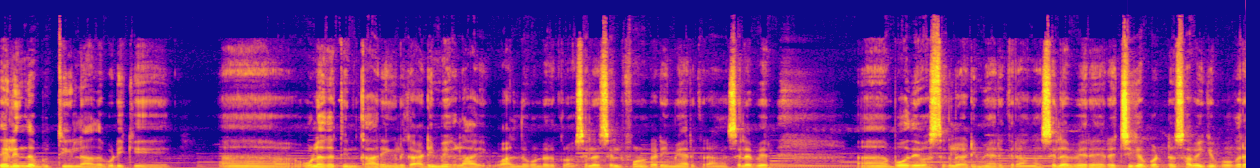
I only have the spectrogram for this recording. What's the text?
தெளிந்த புத்தி இல்லாதபடிக்கு உலகத்தின் காரியங்களுக்கு அடிமைகளாய் வாழ்ந்து கொண்டு இருக்கிறோம் சிலர் செல்ஃபோனுக்கு அடிமையாக இருக்கிறாங்க. சில பேர் போதை வஸ்துக்கள் அடிமையாக இருக்கிறாங்க. சில பேர் ரசிக்கப்பட்டு சபைக்கு போகிற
